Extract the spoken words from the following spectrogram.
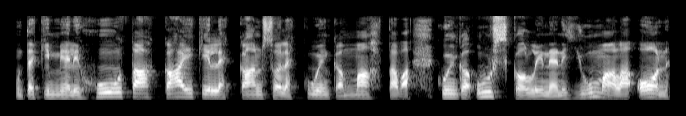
mun teki mieli huutaa kaikille kansoille, kuinka mahtava, kuinka uskollinen Jumala on.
